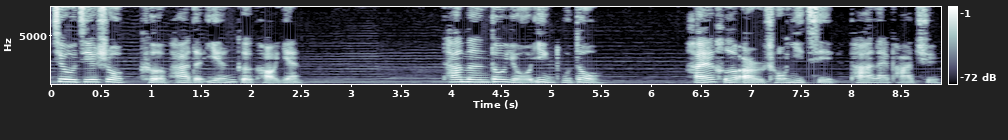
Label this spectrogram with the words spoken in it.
就接受可怕的严格考验。他们都有印度痘，还和耳虫一起爬来爬去。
